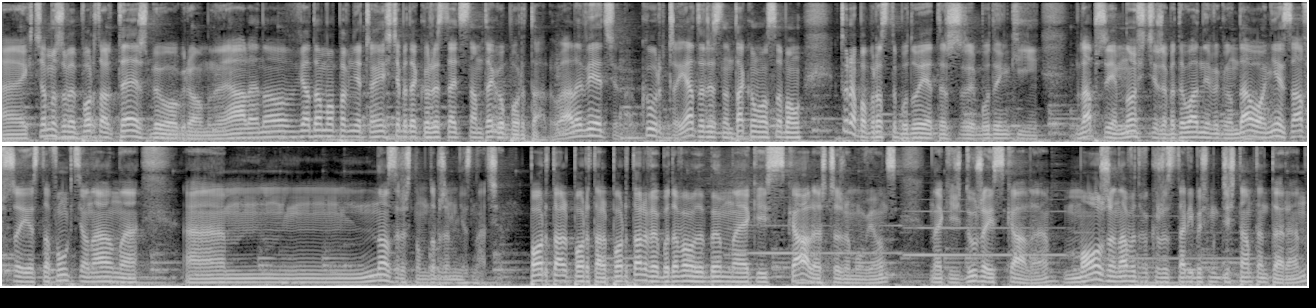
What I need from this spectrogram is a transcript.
E, chciałbym, żeby portal też był ogromny, ale no wiadomo, pewnie częściej będę korzystać z tamtego portalu, ale wiecie, no kurczę, ja też jestem taką osobą, która po prostu buduje też budynki dla przyjemności, żeby to ładnie wyglądało, nie zawsze jest to funkcjonalne, um, no zresztą dobrze mnie znacie. Portal, portal, portal wybudowałbym na jakiejś skale, szczerze mówiąc, na jakiejś dużej skale, może nawet wykorzystalibyśmy gdzieś tam ten teren,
